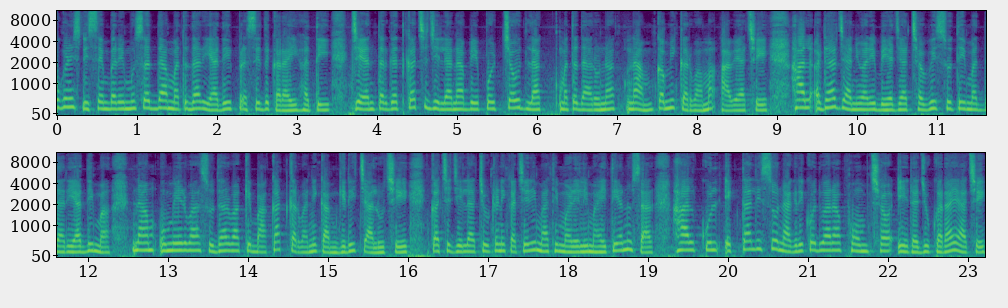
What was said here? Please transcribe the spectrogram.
ઓગણીસ ડિસેમ્બરે મુસદ્દા મતદાર યાદી પ્રસિદ્ધ કરાઈ હતી, જે અંતર્ગત કચ્છ જિલ્લાના બે પોઈન્ટ ચૌદ લાખ મતદારોના નામ કમી કરવામાં આવ્યા છે. હાલ અઢાર જાન્યુઆરી બે હજાર છવ્વીસ સુધી મતદાર યાદીમાં નામ ઉમેરવા, સુધારવા કે બાકાત કરવાની કામગીરી ચાલુ છે. કચ્છ જિલ્લા ચૂંટણી કચેરીમાંથી મળેલી માહિતી અનુસાર હાલ કુલ એકતાલીસો નાગરિકો દ્વારા ફોર્મ છ એ રજૂ કરાયા છે.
